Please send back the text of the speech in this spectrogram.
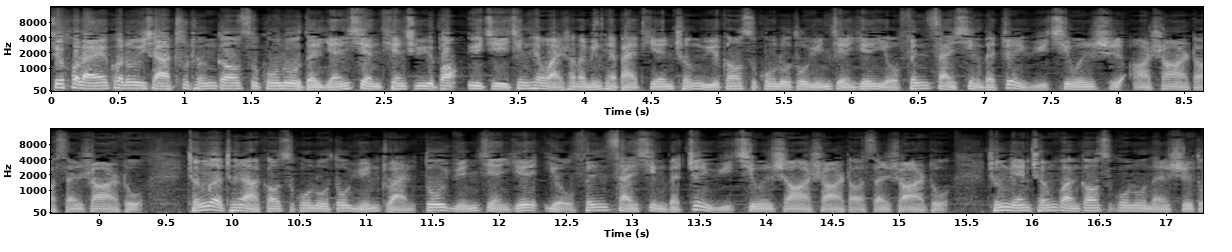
最后来关注一下出城高速公路的沿线天气预报。预计今天晚上的明天白天，成渝高速公路多云间阴，有分散性的阵雨，气温是二十二到三十二度。成乐成雅高速公路多云转多云间阴，有分散性的阵雨，气温是二十二到三十二度。成绵成灌高速公路呢是多。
